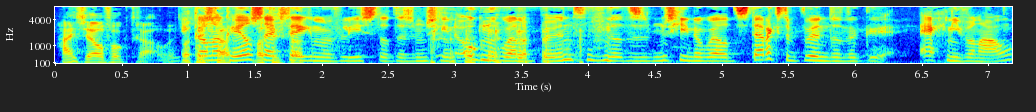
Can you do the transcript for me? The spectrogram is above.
Hij zelf ook trouwens. Ik kan ook heel slecht tegen mijn verlies. Dat is misschien ook nog wel een punt. Dat is misschien nog wel het sterkste punt dat ik er echt niet van hou.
